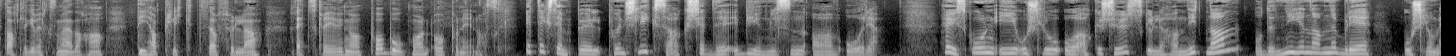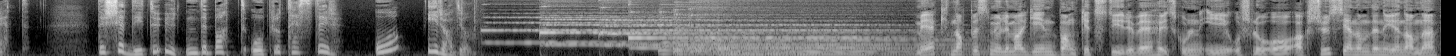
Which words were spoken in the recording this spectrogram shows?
statlige virksomheter har. De har plikt til å følge rettskrivinga på bokmål og på nynorsk. Et eksempel på en slik sak skjedde i begynnelsen av året. Høgskolen i Oslo og Akershus skulle ha nytt navn, og det nye navnet ble Oslo OsloMet. Det skjedde ikke uten debatt og protester, og i radioen. Med knappest mulig margin banket styret ved Høgskolen i Oslo og Akershus gjennom det nye navnet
